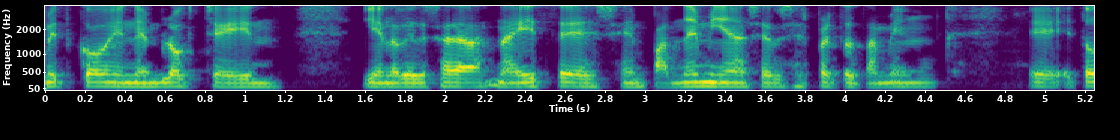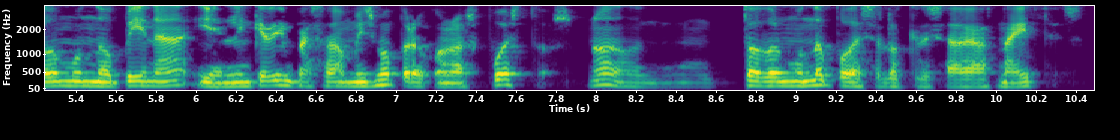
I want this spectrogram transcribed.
Bitcoin, en, blockchain y en lo que te sale las narices, en pandemias eres experto también. Eh, todo el mundo opina y en LinkedIn pasa lo mismo, pero con los puestos, ¿no? Todo el mundo puede ser lo que le salga las narices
